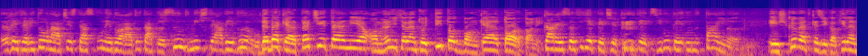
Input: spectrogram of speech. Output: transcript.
Referitor la acestea spune doar atâta că sunt niște adevăruri De be kell pecsételnie, ami annyit jelent, hogy titokban kell tartani. care să fie pecetuite, ținute în taină. És következik a 9.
